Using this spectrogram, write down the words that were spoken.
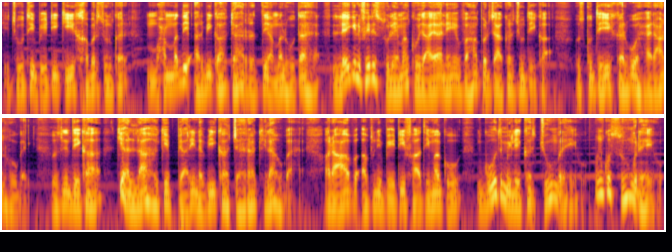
कि चौथी बेटी की खबर सुनकर मोहम्मद अरबी का क्या रद्द अमल होता है। लेकिन फिर सुलेमा खुजाया ने वहाँ पर जाकर जो देखा, उसको देखकर वो हैरान हो गई। उसने देखा कि अल्लाह के प्यारी नबी का चेहरा खिला हुआ है और आप अपनी बेटी फातिमा को गोद में लेकर चूम रहे हो, उनको सूंघ रहे हो।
